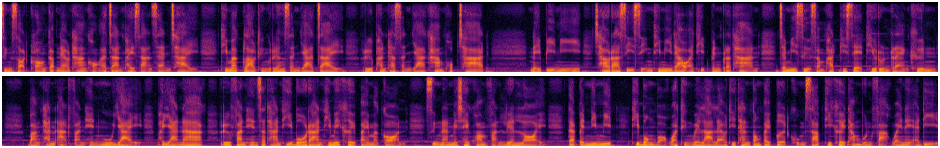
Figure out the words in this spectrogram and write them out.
ซึ่งสอดคล้องกับแนวทางของอาจารย์ไพศาลแสนชัย ที่มักกล่าวถึงเรื่องสัญญาใจ หรือพันธสัญญาข้ามภพชาติ ในปีนี้ชาวราศีสิงห์ที่มีดาวอาทิตย์เป็นประธาน จะมีสื่อสัมผัสพิเศษที่รุนแรงขึ้น บางท่านอาจฝันเห็นงูใหญ่ พญานาค หรือฝันเห็นสถานที่โบราณที่ไม่เคยไปมาก่อน ซึ่งนั้นไม่ใช่ความฝันเลื่อนลอย แต่เป็นนิมิตที่บ่งบอกว่าถึงเวลาแล้วที่ท่านต้องไปเปิดขุมทรัพย์ที่เคยทำบุญฝากไว้ในอดีต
